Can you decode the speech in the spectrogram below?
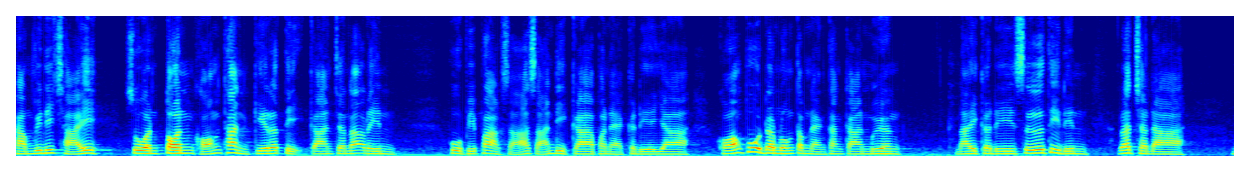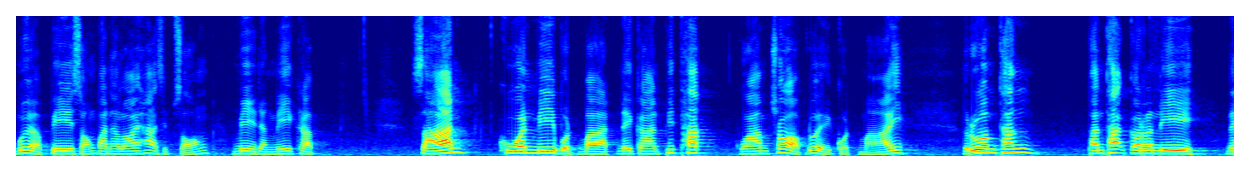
คำวินิจฉัยส่วนตนของท่านกิรติการจนริน ผู้พิพากษาสารดีกาแผนกคดีอาญา ของผู้ดำรงตำแหน่งทางการเมือง ในคดีซื้อที่ดินรัชดาเมื่อปี 2552 มีดังนี้ครับศาลควรมีบทบาทในการพิทักษ์ความชอบด้วยกฎหมาย รวมทั้งพันธกรณีใน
